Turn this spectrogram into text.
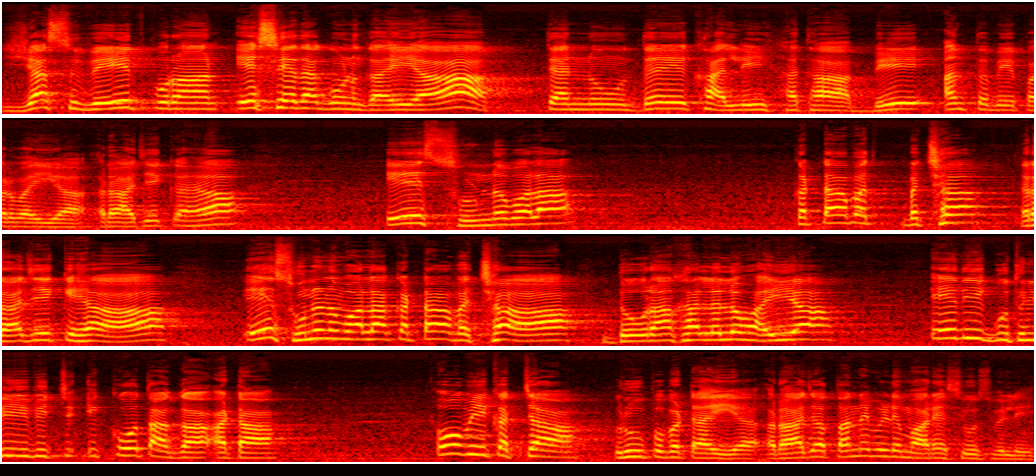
ਯਸ ਵੇਦ ਪੁਰਾਨ ਇਸੇ ਦਾ ਗੁਣ ਗਾਇਆ। ਤੈਨੂੰ ਦੇ ਖਾਲੀ ਹਥਾ ਬੇਅੰਤ ਬੇਪਰਵਾਈਆ ਰਾਜੇ ਕਹਾ, ਇਹ ਸੁਣਨ ਵਾਲਾ ਕੱਟਾ ਬ- ਬੱਛਾ? ਰਾਜੇ ਕਿਹਾ, ਇਹ ਸੁਣਨ ਵਾਲਾ ਕੱਟਾ ਬੱਛਾ ਡੋਰਾਂ ਖੱਲ ਲੋਹਾਈਆ। ਇਹਦੀ ਗੁਥਲੀ ਵਿੱਚ ਇੱਕੋ ਧਾਗਾ ਅਟਾ। ਉਹ ਵੀ ਕੱਚਾ ਰੂਪ ਵਟਾਈ ਆ ਰਾਜਾ ਤਾਨੇ ਵੇੜੇ ਮਾਰਿਆ ਸੀ ਉਸ ਵੇਲੇ।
